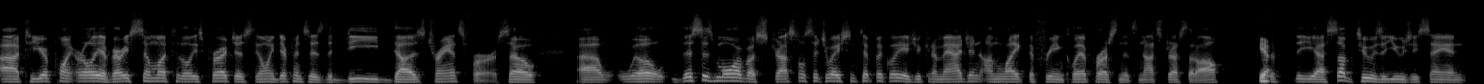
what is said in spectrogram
uh, to your point earlier, very similar to the lease purchase. The only difference is the deed does transfer. So, uh, will this is more of a stressful situation typically, as you can imagine, unlike the free and clear person that's not stressed at all. Yeah. The, the uh, sub twos are usually saying,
